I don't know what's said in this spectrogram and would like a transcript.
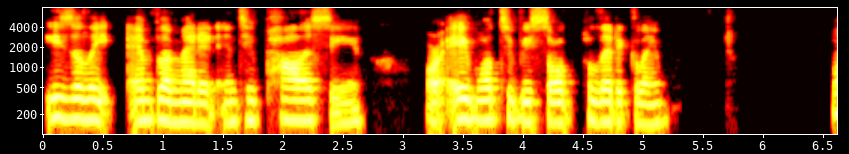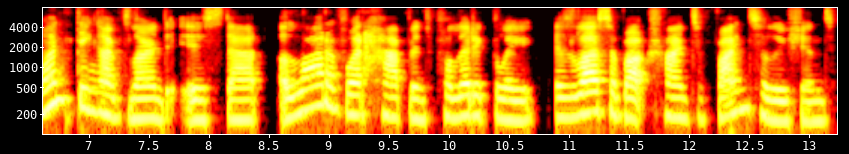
easily implemented into policy or able to be sold politically. One thing I've learned is that a lot of what happens politically is less about trying to find solutions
